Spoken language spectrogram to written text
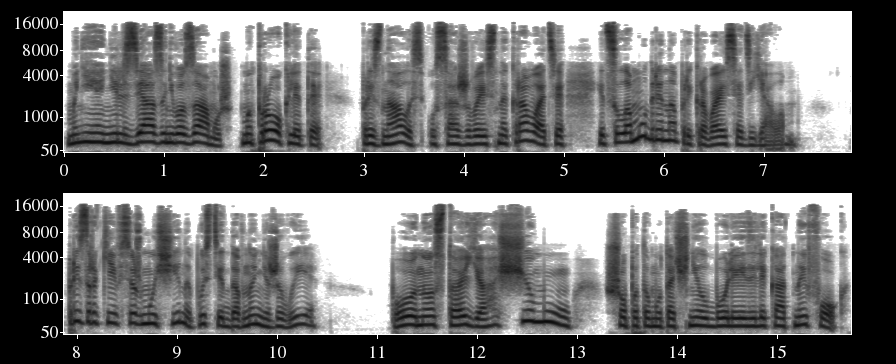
«Мне нельзя за него замуж, мы прокляты», — призналась, усаживаясь на кровати и целомудренно прикрываясь одеялом. «Призраки все же мужчины, пусть и давно не живые». «По-настоящему», — шепотом уточнил более деликатный Фок,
